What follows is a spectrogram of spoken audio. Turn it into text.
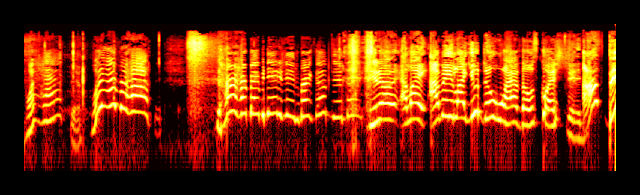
What happened? Whatever happened? Her her baby daddy didn't break up, did they? You know, like I mean, like you do have those questions. I've been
